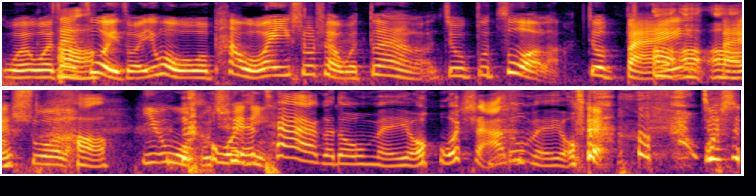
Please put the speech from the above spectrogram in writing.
我我再做一做，因为我我怕我万一说出来我断了就不做了，就白白说了。好，因为我 不确定。tag 都没有，我啥都没有。对，就是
